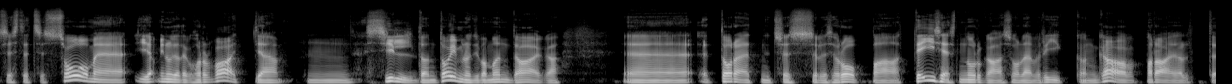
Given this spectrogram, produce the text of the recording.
sest et see Soome ja minu teada ka Horvaatia mm, sild on toiminud juba mõnda aega ehm, et tore, et nüüd selles, selles Euroopa teises nurgas olev riik on ka parajalt,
